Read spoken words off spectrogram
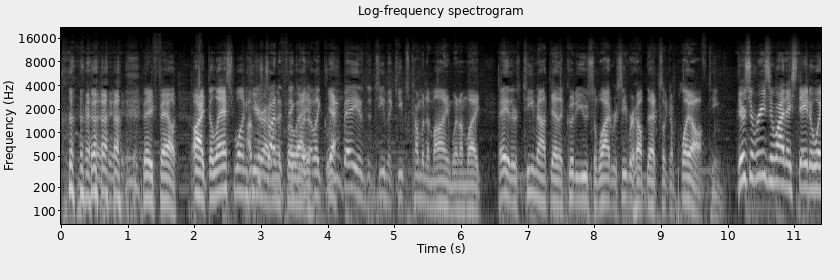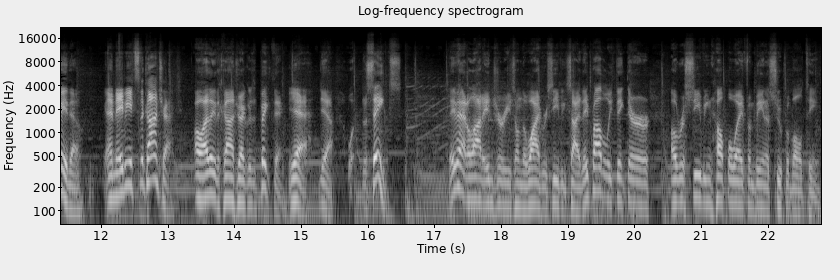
they failed. All right, the last one I'm here. just trying I'm to think throw of it. Like Green Yeah. Bay is the team that keeps coming to mind when I'm like, hey, there's a team out there that could have used some wide receiver help. That's like a playoff team. There's a reason why they stayed away, though, and maybe it's the contract. Oh, I think the contract was a big thing. Yeah. Yeah. Well, the Saints, they've had a lot of injuries on the wide receiving side. They probably think they're a receiving help away from being a Super Bowl team.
